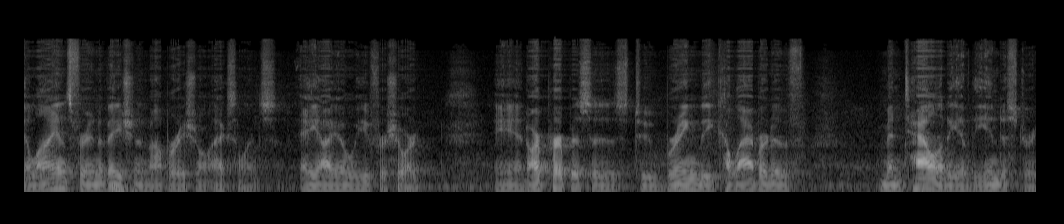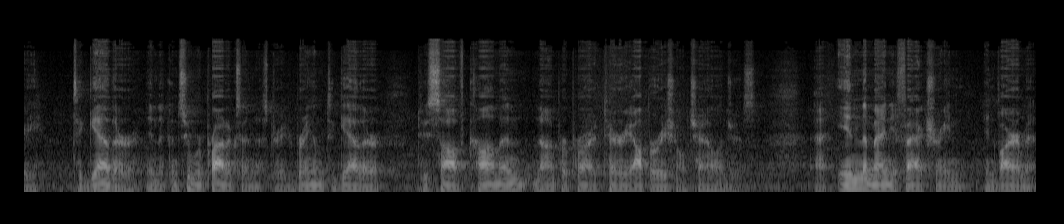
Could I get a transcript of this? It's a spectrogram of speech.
Alliance for Innovation and Operational Excellence, AIOE for short. And our purpose is to bring the collaborative mentality of the industry together in the consumer products industry, to bring them together to solve common non-proprietary operational challenges uh, in the manufacturing environment.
